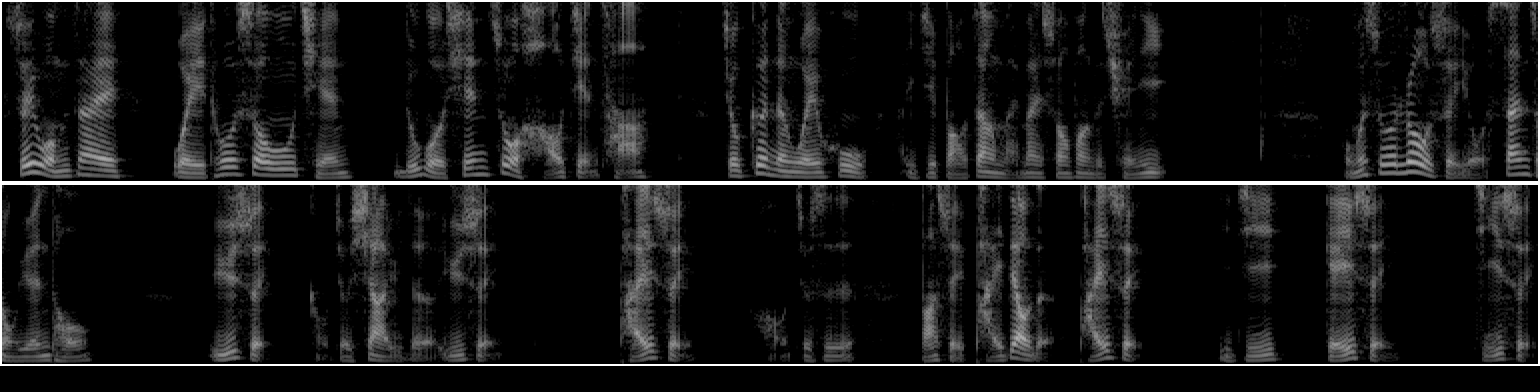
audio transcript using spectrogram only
所以我们在委托售屋前，如果先做好检查，就更能维护以及保障买卖双方的权益。我们说漏水有三种源头：雨水，哦，就下雨的雨水；排水，哦，就是把水排掉的排水；以及给水、集水，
